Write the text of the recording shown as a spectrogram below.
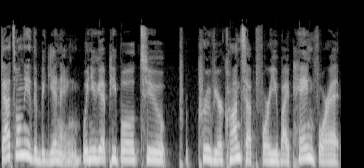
that's only the beginning. When you get people to pr- prove your concept for you by paying for it,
